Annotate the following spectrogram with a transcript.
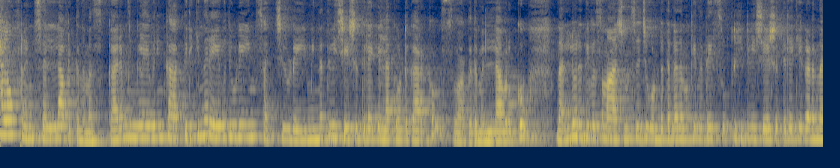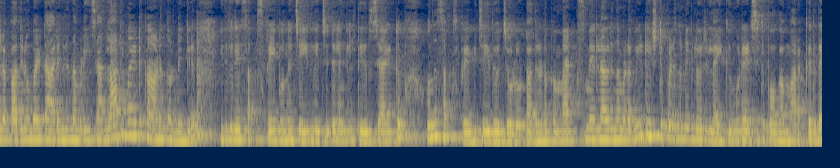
ഹലോ ഫ്രണ്ട്സ് എല്ലാവർക്കും നമസ്കാരം. നിങ്ങളേവരും കാത്തിരിക്കുന്ന രേവതിയുടെയും സച്ചിയുടെയും ഇന്നത്തെ വിശേഷത്തിലേക്ക് എല്ലാ കൂട്ടുകാർക്കും സ്വാഗതം എല്ലാവർക്കും. നല്ലൊരു ദിവസം ആശംസിച്ചുകൊണ്ട് തന്നെ നമുക്ക് ഇന്നത്തെ സൂപ്പർ ഹിറ്റ് വിശേഷത്തിലേക്ക് കടന്നാൽ അപ്പോൾ അതിനുമായിട്ട് ആരെങ്കിലും നമ്മുടെ ഈ ചാനൽ ആദ്യമായിട്ട് കാണുന്നുണ്ടെങ്കിൽ ഇതുവരെ സബ്സ്ക്രൈബ് ഒന്നും ചെയ്ത് വെച്ചിട്ടില്ലെങ്കിൽ തീർച്ചയായിട്ടും ഒന്ന് സബ്സ്ക്രൈബ് ചെയ്ത് വെച്ചോളൂ കേട്ടോ അതിനോടൊപ്പം മാക്സിമം എല്ലാവരും നമ്മുടെ വീഡിയോ ഇഷ്ടപ്പെടുന്നുണ്ടെങ്കിൽ ഒരു ലൈക്കും കൂടി അടിച്ചിട്ട് പോകാൻ മറക്കരുത്.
